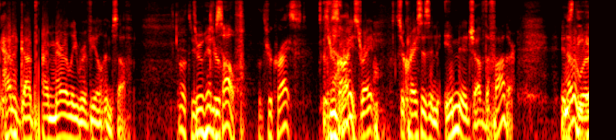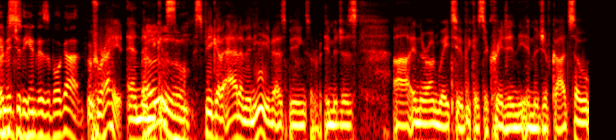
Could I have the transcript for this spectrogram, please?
How did God primarily reveal himself? Well, Through himself. Through, through Christ. Through Christ, right? So Christ is an image of the Father. In He's other the words, image of the invisible God. Right. And then you can Ooh. speak of Adam and Eve as being sort of images uh, in their own way, too, because they're created in the image of God. So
